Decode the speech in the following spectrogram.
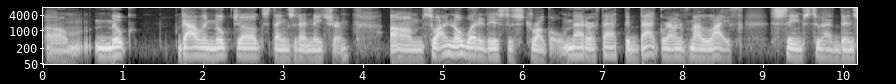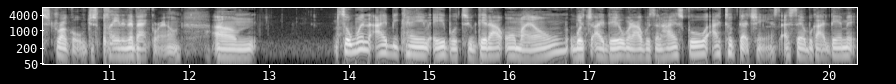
um, milk gallon milk jugs, things of that nature. Um, so I know what it is to struggle. Matter of fact, the background of my life seems to have been struggle, just playing in the background. Um, so when I became able to get out on my own, which I did when I was in high school, I took that chance. I said, "Well, God damn it,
